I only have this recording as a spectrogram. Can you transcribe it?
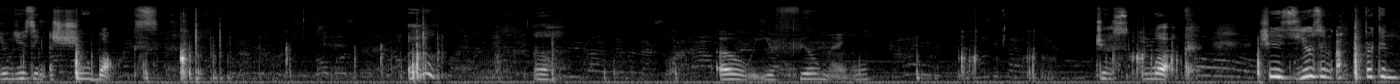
you're using a shoebox. Oh, oh, you're filming. Just look. She's using a freaking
